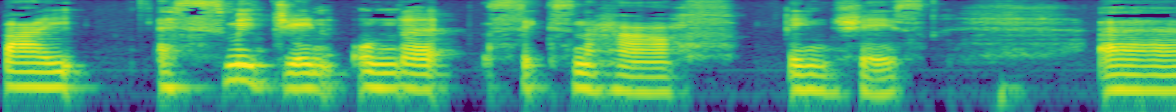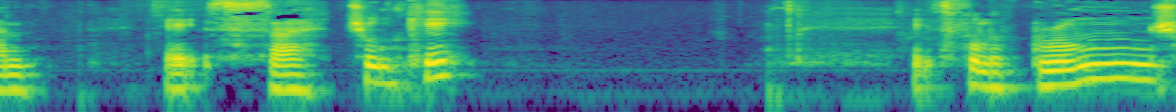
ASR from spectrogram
by a smidgen under six and a half inches. Um, it's uh, chunky. It's full of grunge,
